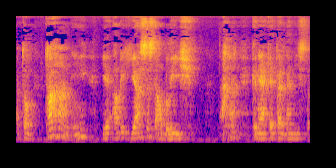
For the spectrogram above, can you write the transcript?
A to tahání je, abych já se stal blíž k nějaké pevné místo.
